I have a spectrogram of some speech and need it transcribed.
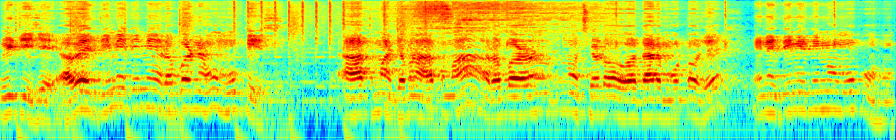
વીંટી છે. હવે ધીમે ધીમે રબડને હું મૂકીશ. હાથમાં, જમણા હાથમાં રબરનો છેડો વધારે મોટો છે. એને ધીમે ધીમે મૂકું છું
